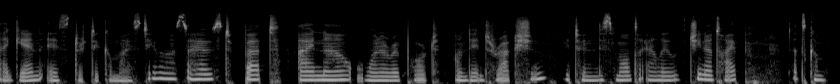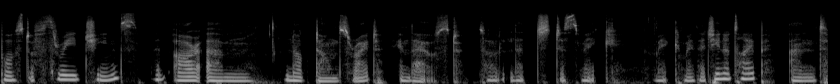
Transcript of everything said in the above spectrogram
Again, it's Triticum aestivum as the host, but I now want to report on the interaction between this multi-allele genotype that's composed of three genes that are um, knockdowns, right, in the host. So let's just make make metagenotype and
